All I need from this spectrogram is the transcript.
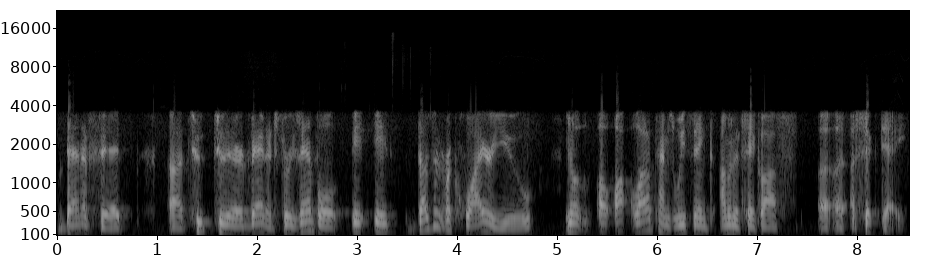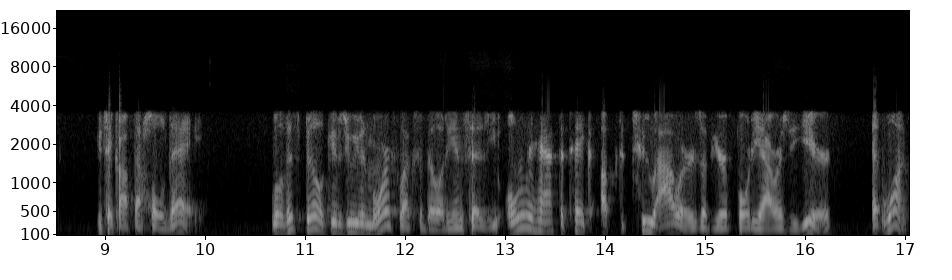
benefit uh, to, to their advantage. For example, it, it doesn't require you, you know, a, a lot of times we think I'm going to take off a, a sick day. You take off that whole day. Well, this bill gives you even more flexibility and says you only have to take up to two hours of your 40 hours a year at once.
